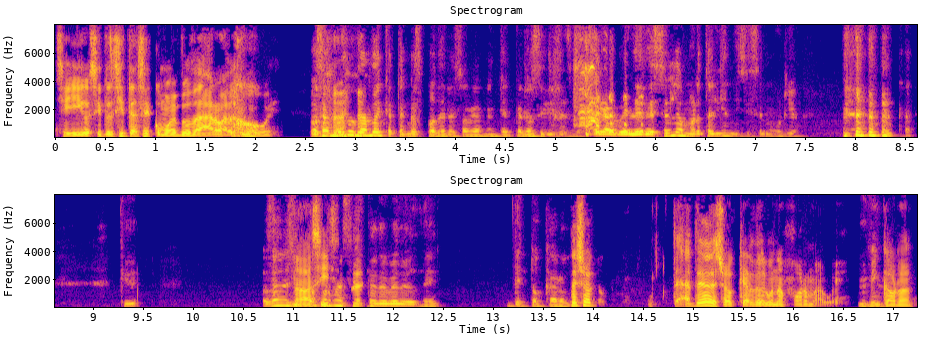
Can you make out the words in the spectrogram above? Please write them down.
Sí, o sí te, sí te hace como dudar o algo, güey. O sea, no dudar de que tengas poderes, obviamente, pero sí dices, verga, güey, le deseé la muerte a alguien y sí se murió. ¿Qué? O sea, de No, sí, forma sí. te debe de, de, de tocar, güey. Te, te debe de choquear de alguna forma, güey. Bien cabrón.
